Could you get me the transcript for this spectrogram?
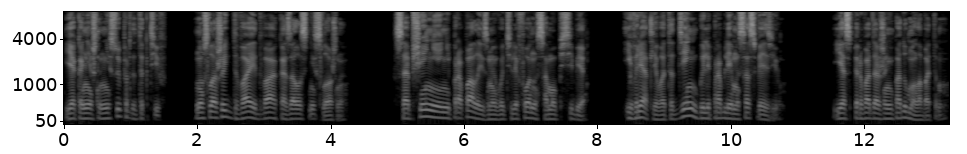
Я, конечно, не супердетектив, но сложить два и два оказалось несложно. Сообщение не пропало из моего телефона само по себе. И вряд ли в этот день были проблемы со связью. Я сперва даже не подумал об этом.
